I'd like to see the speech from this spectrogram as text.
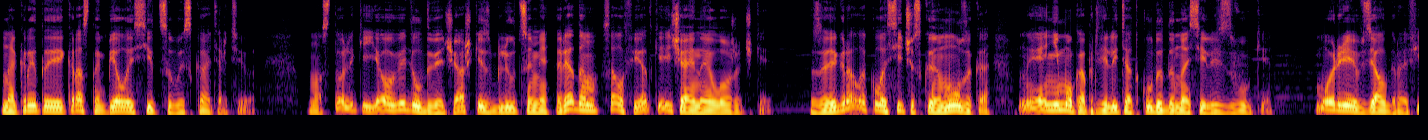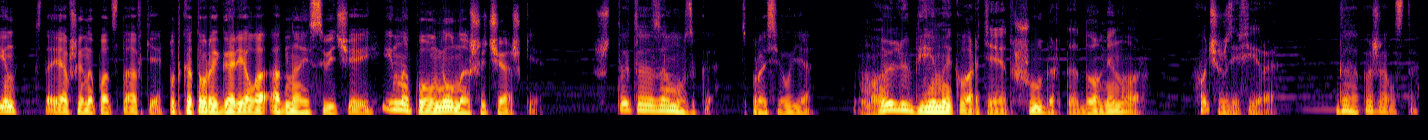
накрытый красно-белой ситцевой скатертью. На столике я увидел две чашки с блюдцами, рядом салфетки и чайные ложечки. Заиграла классическая музыка, но я не мог определить, откуда доносились звуки. Морри взял графин, стоявший на подставке, под которой горела одна из свечей, и наполнил наши чашки. «Что это за музыка?» — спросил я. Мой любимый квартет Шуберта до минор. Хочешь зефира? Да, пожалуйста.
